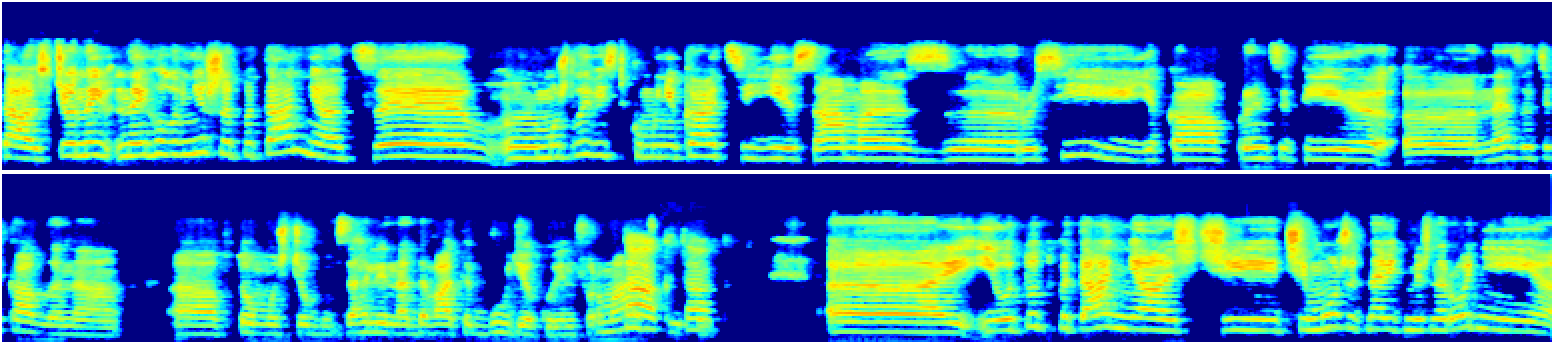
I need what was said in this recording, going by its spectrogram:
Так, що най, найголовніше питання це е, можливість комунікації саме з Росією, яка в принципі не зацікавлена в тому, щоб взагалі надавати будь-яку інформацію. Так, так. Е, і отут питання, чи, чи можуть навіть міжнародні е,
